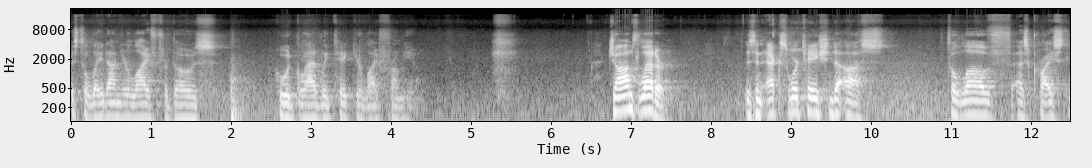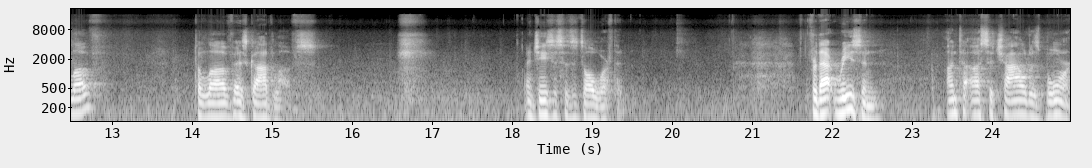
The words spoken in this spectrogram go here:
is to lay down your life for those who would gladly take your life from you. John's letter is an exhortation to us to love as Christ loved to love as God loves. And Jesus says it's all worth it. For that reason, unto us a child is born,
